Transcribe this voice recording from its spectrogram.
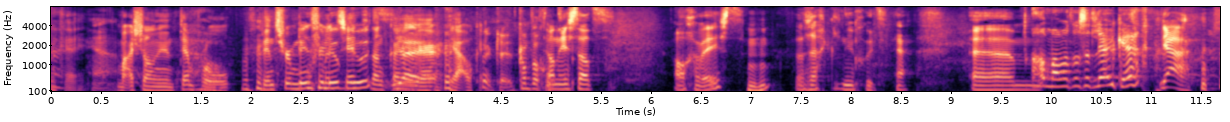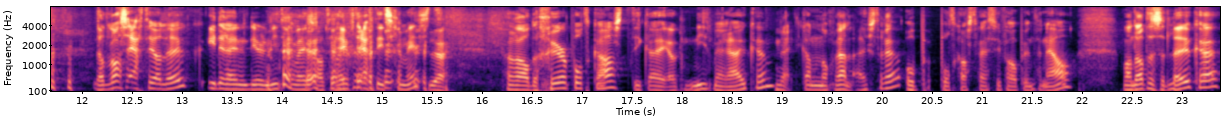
Oké. Ja. Maar als je dan in een temporal pincer Pincer movement loop zit, doet. dan kan je Ja, ja. weer... Ja, oké. Oké, het komt wel goed. Dan is dat al geweest. Mhm. Dan zeg ik het nu goed. Ja. Ehm, Oh man, wat was het leuk hè? ja, dat was echt heel leuk. Iedereen die er niet geweest had, heeft echt iets gemist. Ja. Vooral de geurpodcast, die kan je ook niet meer ruiken. Nee. Je kan hem nog wel luisteren op podcastfestival.nl. Want dat is het leuke.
